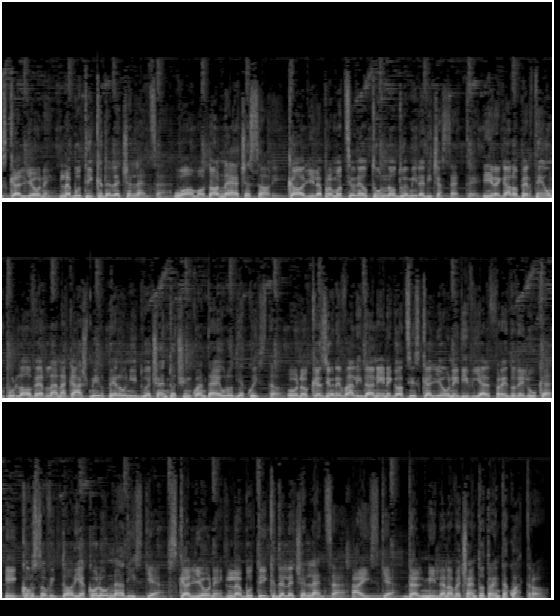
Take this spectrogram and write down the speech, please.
Scaglione, la boutique dell'eccellenza. Uomo, donne e accessori. Cogli la promozione autunno 2017. In regalo per te un pullover lana cashmere per ogni 250 euro di acquisto. Un'occasione valida nei negozi Scaglione di via Alfredo De Luca e Corso Vittoria Colonna ad Ischia. Scaglione, la boutique dell'eccellenza. A Ischia, dal 1934.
